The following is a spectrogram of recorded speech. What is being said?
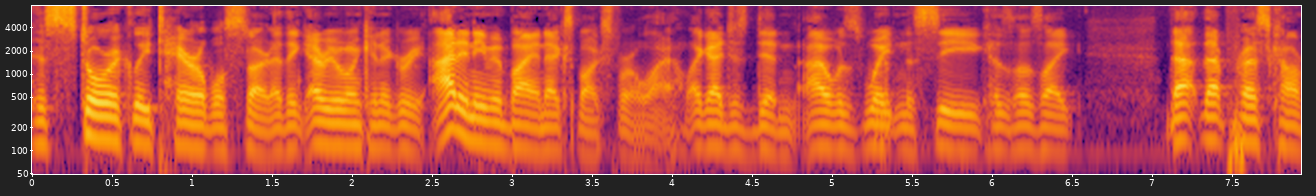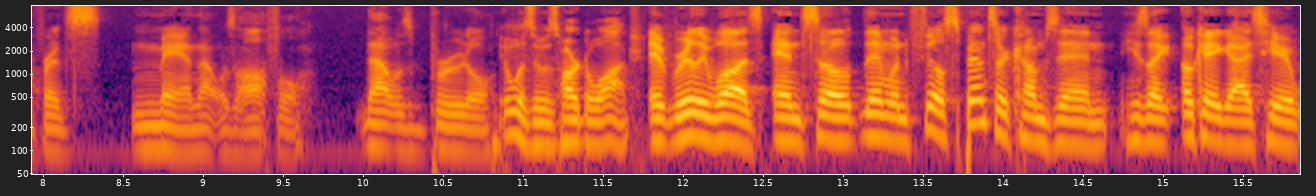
historically terrible start. I think everyone can agree. I didn't even buy an Xbox for a while. Like I just didn't. I was waiting to see because I was like, that that press conference, man, that was awful. That was brutal. it was it was hard to watch. It really was. And so then when Phil Spencer comes in, he's like, okay, guys, here,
